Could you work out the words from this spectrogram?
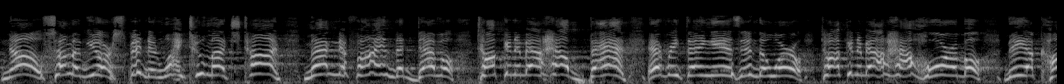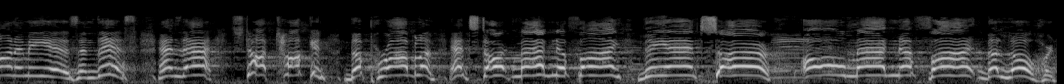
No, some of you are spending way too much time magnifying the devil, talking about how bad everything is in the world, talking about how horrible the economy is and this and that. Stop talking the problem and start magnifying the answer. Oh, magnify the Lord.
